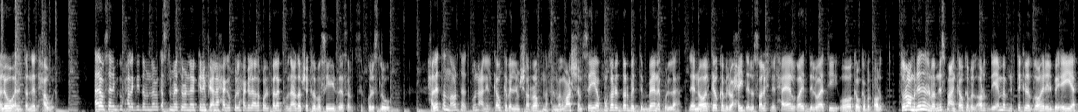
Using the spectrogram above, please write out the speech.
ألو الانترنت حول أهلا وسهلا بكم في حلقة جديدة من برنامج استيميتر اللي نتكلم فيه عن حاجة كل حاجة لها علاقة بالفلك والنهاردة بشكل بسيط زي صورة الكول سلو. حلقتنا النهارده هتكون عن الكوكب اللي مشرفنا في المجموعة الشمسية وفي مجره درب التبانة كلها لأنه هو الكوكب الوحيد اللي صالح للحياة لغاية دلوقتي وهو كوكب الأرض. طول عمرنا لما بنسمع عن كوكب الأرض يا إما بنفتكر الظواهر البيئية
